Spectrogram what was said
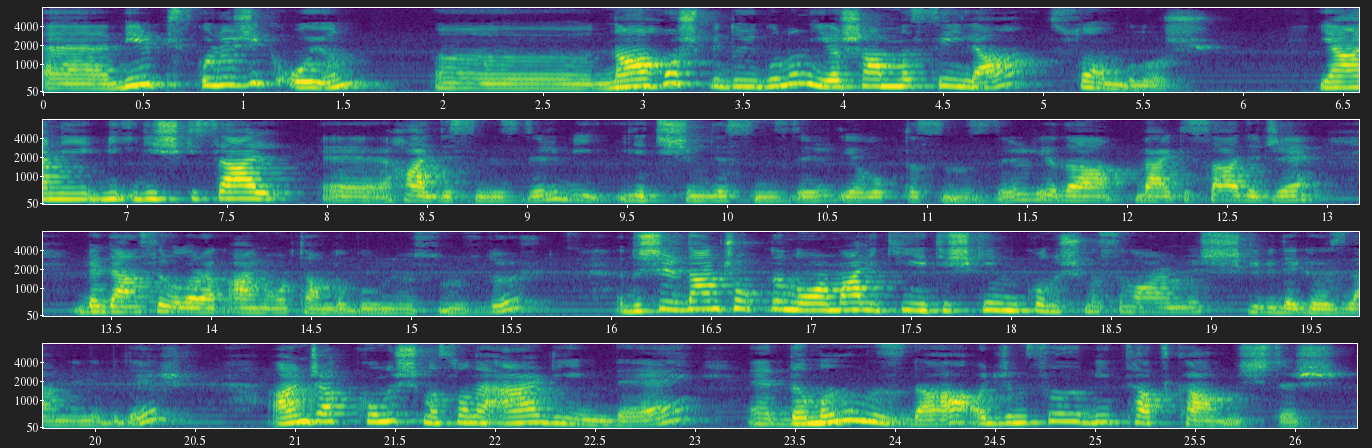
e, bir psikolojik oyun e, nahoş bir duygunun yaşanmasıyla son bulur. Yani bir ilişkisel e, haldesinizdir, bir iletişimdesinizdir, diyalogtasınızdır ya da belki sadece bedensel olarak aynı ortamda bulunuyorsunuzdur. Dışarıdan çok da normal iki yetişkin konuşması varmış gibi de gözlemlenebilir. Ancak konuşma sona erdiğinde e, damağınızda acımsı bir tat kalmıştır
